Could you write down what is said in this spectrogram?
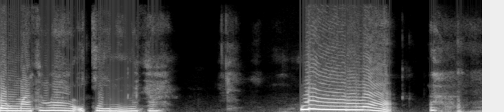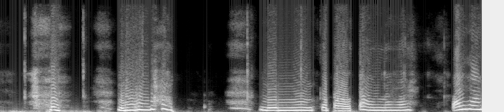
ลงมาข้างล่างอีกทีหนึ่งนะคะลืมเนี่ยลืมบัตรลืมกระเป๋าตังค์นะคะ ไปค่ะ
